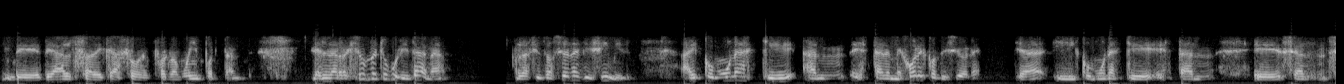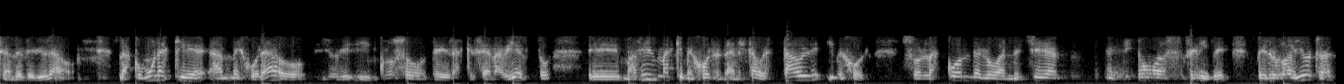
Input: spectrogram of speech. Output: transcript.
de, de alza de casos en forma muy importante. En la región metropolitana, la situación es disímil. Hay comunas que han, están en mejores condiciones ya y comunas que están eh, se, han, se han deteriorado. Las comunas que han mejorado, incluso de las que se han abierto, eh, más bien más que mejor, han estado estable y mejor. Son las Condes, los Barnechea, Felipe, pero hay otras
